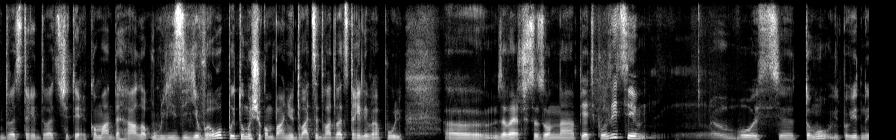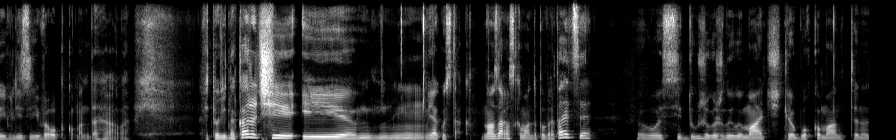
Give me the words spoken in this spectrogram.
23-24 команда грала у Лізі Європи, тому що компанію 22-23 Ліверпуль е, завершив сезон на 5 позиції. Ось тому, відповідно, і в Лізі Європи команда грала. Відповідно кажучи, і якось так. Ну а зараз команда повертається Ось і дуже важливий матч для обох команд на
